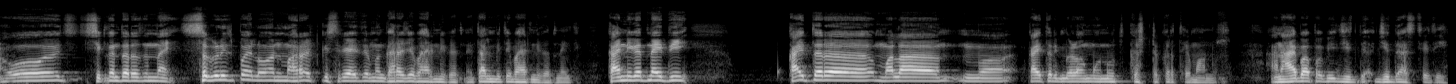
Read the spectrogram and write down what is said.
अहो सिकंदरच नाही. सगळीच पैलवान महाराष्ट्र केसरी आहे तर मग घराच्या बाहेर निघत नाही तालमीच्या बाहेर निघत नाही ती काय निघत नाही ती? काय तर मला म, काहीतरी मिळावं म्हणूनच कष्ट करते माणूस. आणि आई बापा बी जिद्द जिद्द असते ती.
